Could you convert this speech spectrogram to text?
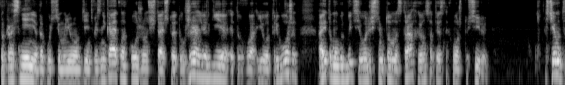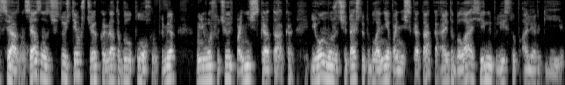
покраснение, допустим, у него где-нибудь возникает на коже, он считает, что это уже аллергия, это его тревожит, а это могут быть всего лишь симптомы страха, и он, соответственно, их может усиливать. С чем это связано? Связано зачастую с тем, что человек когда-то был плохо. Например, у него случилась паническая атака, и он может считать, что это была не паническая атака, а это была сильный приступ аллергии.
